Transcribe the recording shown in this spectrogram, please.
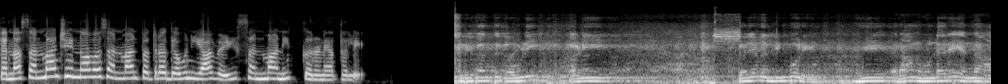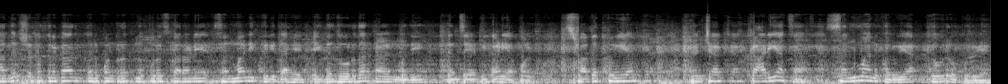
त्यांना सन्मान चिन्ह व सन्मानपत्र देऊन यावेळी सन्मानित करण्यात आले. श्रीकांत गवळी आणि गजानन लिंबोरे हे राम हुंडारे यांना आदर्श पत्रकार दर्पण रत्न पुरस्काराने सन्मानित करीत आहेत. एकदा जोरदार टाळ्यांमध्ये त्यांचं या ठिकाणी आपण स्वागत करूया. त्यांच्या कार्याचा सन्मान करूया गौरव करूया.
